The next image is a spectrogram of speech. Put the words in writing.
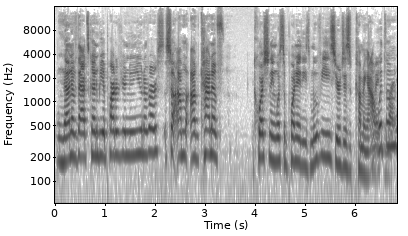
none of that's going to be a part of your new universe. So I'm I'm kind of questioning what's the point of these movies. You're just coming out with them.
